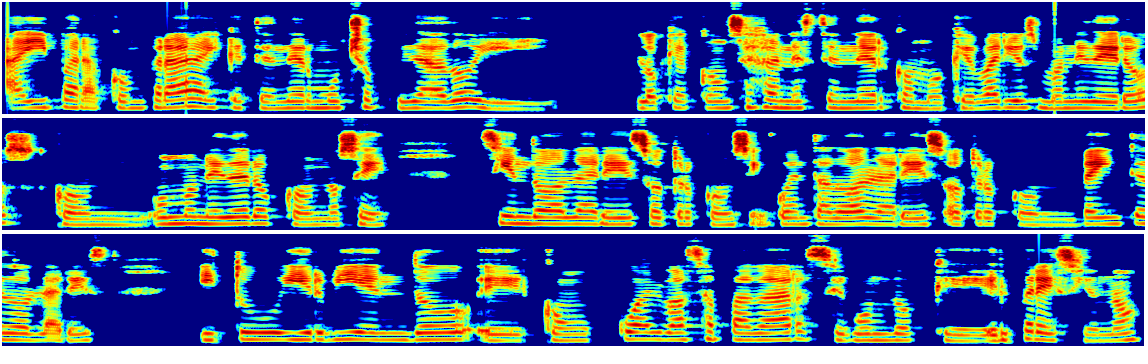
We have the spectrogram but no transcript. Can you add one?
ahí para comprar hay que tener mucho cuidado y lo que aconsejan es tener como que varios monederos, con un monedero con, no sé, 100 dólares, otro con 50 dólares, otro con 20 dólares, y tú ir viendo eh, con cuál vas a pagar según lo que el precio, ¿no?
